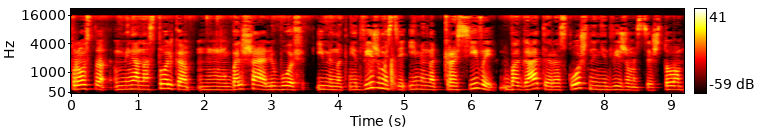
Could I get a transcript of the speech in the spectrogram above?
просто у меня настолько большая любовь именно к недвижимости, именно к красивой, богатой, роскошной недвижимости, что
